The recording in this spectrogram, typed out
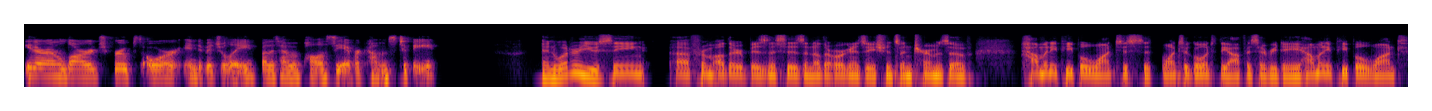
either in large groups or individually by the time a policy ever comes to be. And what are you seeing uh, from other businesses and other organizations in terms of how many people want to sit, want to go into the office every day? How many people want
